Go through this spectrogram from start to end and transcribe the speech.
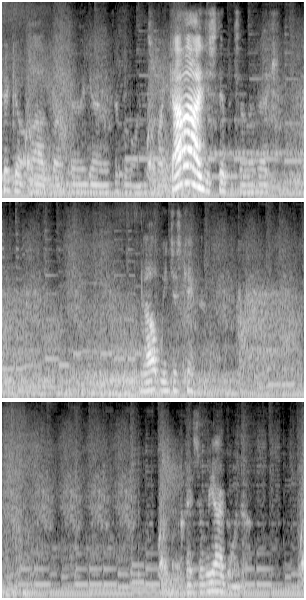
Could go up, but then again, I think we're going this way. Come on, you stupid son of a bitch. No, we just came here. Okay, so we are going up.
